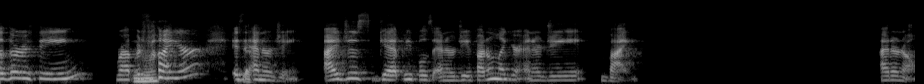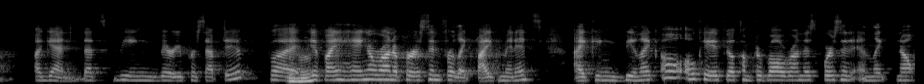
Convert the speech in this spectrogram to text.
other thing, rapid Mhm. fire, is Yeah. energy. I just get people's energy. If I don't like your energy, bye. I don't know. Again, that's being very perceptive. But Mhm. if I hang around a person for like five minutes, I can be like, oh, okay, I feel comfortable around this person. And like, no,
